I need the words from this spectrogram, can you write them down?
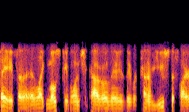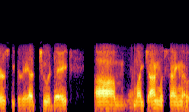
safe. Uh, like most people in Chicago, they they were kind of used to fires because they had two a day. Um, and like John was saying, that was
